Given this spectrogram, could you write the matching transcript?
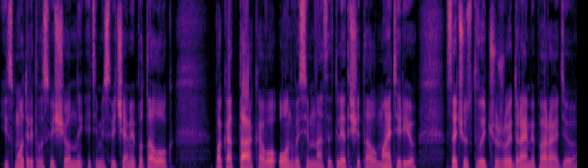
и смотрит в освещенный этими свечами потолок, пока та, кого он 18 лет считал матерью, сочувствует чужой драме по радио.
